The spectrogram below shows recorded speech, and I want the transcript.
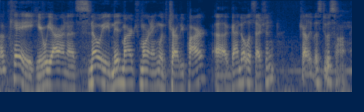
Okay, here we are on a snowy mid March morning with Charlie Parr, uh, gondola session. Charlie, let's do a song.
